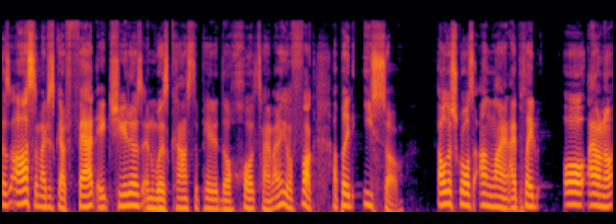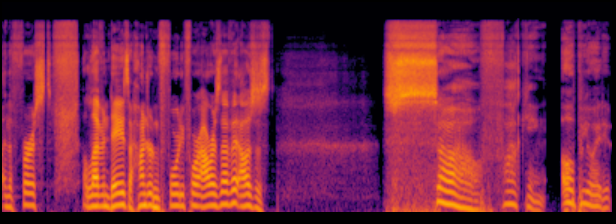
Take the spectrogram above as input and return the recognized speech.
That was awesome. I just got fat, ate Cheetos, and was constipated the whole time. I didn't give a fuck. I played ESO, Elder Scrolls Online. I played all I don't know in the first 11 days, 144 hours of it. I was just so fucking opioided.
